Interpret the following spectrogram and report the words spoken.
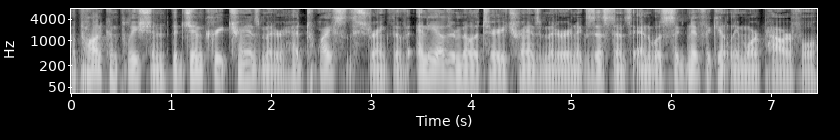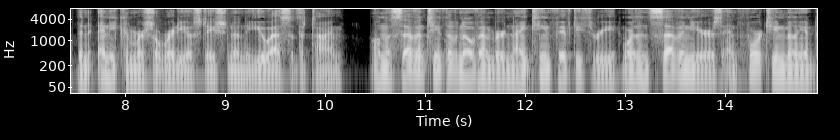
Upon completion, the Jim Creek transmitter had twice the strength of any other military transmitter in existence and was significantly more powerful than any commercial radio station in the U.S. at the time. On the 17th of November 1953, more than seven years and $14 million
